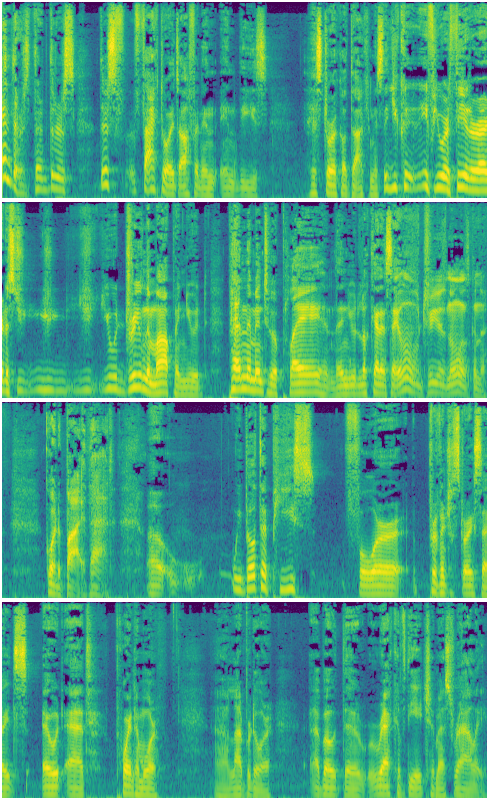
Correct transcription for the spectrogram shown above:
and there's there, there's there's factoids often in in these historical documents that you could, if you were a theater artist, you, you, you would dream them up and you would pen them into a play, and then you'd look at it and say, "Oh, geez, no one's gonna going to buy that." Uh, we built a piece for provincial historic sites out at Point Amour, uh, Labrador, about the wreck of the HMS Raleigh.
